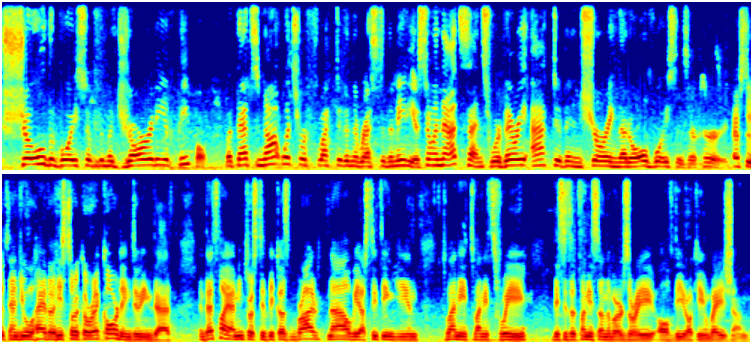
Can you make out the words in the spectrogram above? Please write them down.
show the voice of the majority of people. But that's not what's reflected in the rest of the media. So, in that sense, we're very active in ensuring that all voices are heard. Absolutely, and you have a historical record in doing that. And that's why I'm interested because right now we are sitting in 2023. This is the 20th anniversary of the Iraqi invasion.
